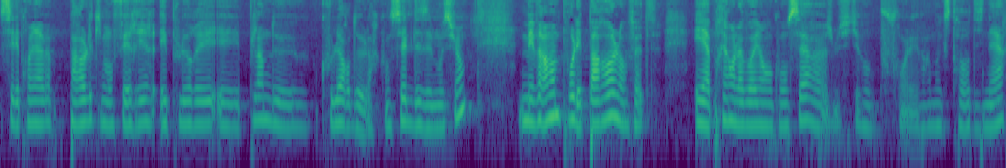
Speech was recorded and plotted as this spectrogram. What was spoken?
c'est les premières paroles qui m'ont fait rire et pleurer et plein de couleurs de l'arc-en-ciel, des émotions. Mais vraiment pour les paroles, en fait. Et après, en la voyant en concert, je me suis dit, oh, elle est vraiment extraordinaire.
